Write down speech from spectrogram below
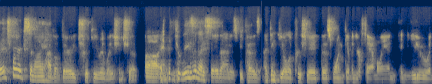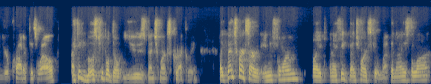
benchmarks and I have a very tricky relationship. Uh, and the reason I say that is because I think you'll appreciate this one given your family and, and you and your product as well. I think most people don't use benchmarks correctly. Like benchmarks are an inform like and i think benchmarks get weaponized a lot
